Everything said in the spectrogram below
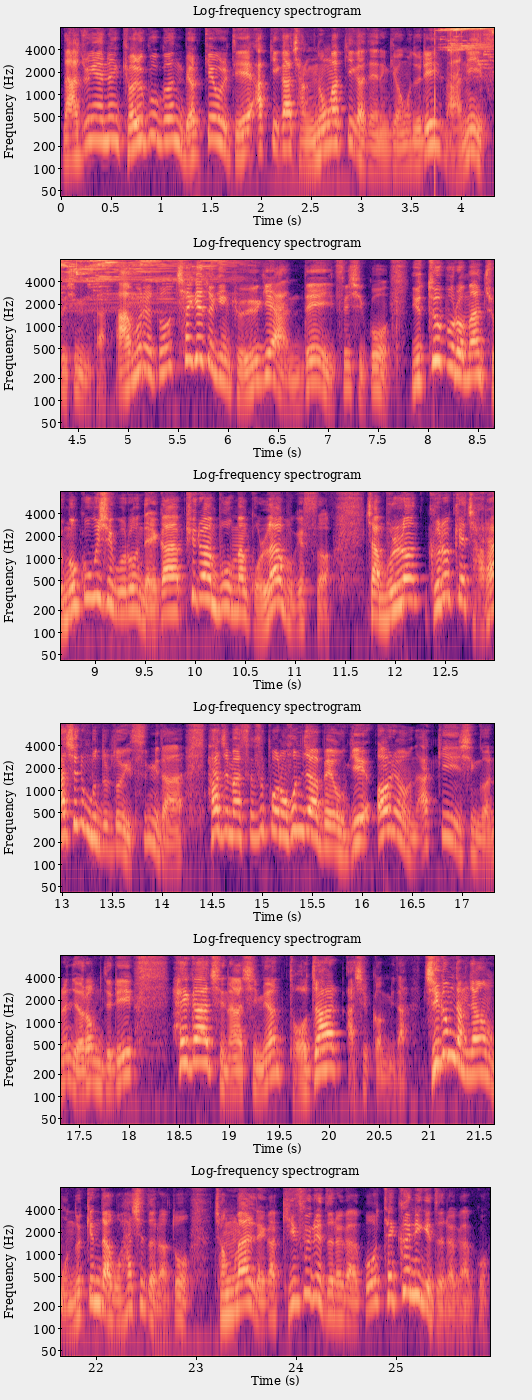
나중에는 결국은 몇 개월 뒤에 악기가 장롱 악기가 되는 경우들이 많이 있으십니다. 아무래도 체계적인 교육이 안 돼 있으시고 유튜브로만 주먹구구식으로 내가 필요한 부분만 골라보겠어. 자, 물론 그렇게 잘 하시는 분들도 있습니다. 하지만 색스폰은 혼자 배우기 어려운 악기이신 거는 여러분들이 해가 지나시면 더 잘 아실 겁니다. 지금 당장 은 못 느낀다고 하시더라도 정말 내가 기술이 들어가고 테크닉이 들어가고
